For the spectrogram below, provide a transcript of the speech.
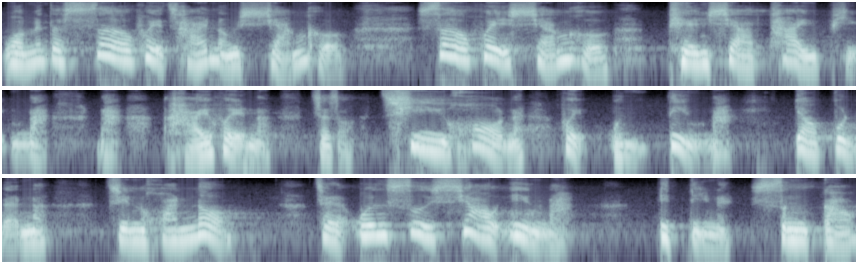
我们的社会才能祥和，社会祥和，天下太平啦，那还会呢，这种气候呢会稳定啦，要不然呢，真欢乐，这温室效应啦，一定呢升高，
